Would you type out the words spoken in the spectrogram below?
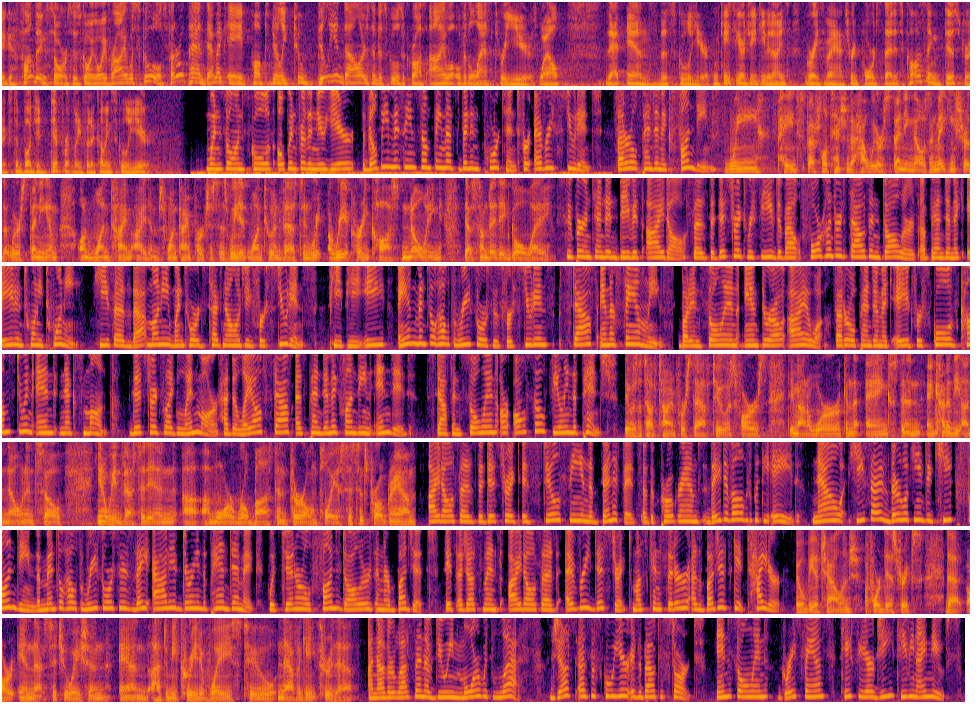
Big funding source is going away for Iowa schools. Federal pandemic aid pumped nearly $2 billion into schools across Iowa over the last three years. Well, that ends this school year. And KCRG TV9's Grace Vance reports that it's causing districts to budget differently for the coming school year. When Solon schools open for the new year, they'll be missing something that's been important for every student federal pandemic funding. We paid special attention to how we were spending those and making sure that we were spending them on one-time items, one-time purchases. We didn't want to invest in re a reoccurring cost knowing that someday they'd go away. Superintendent Davis Eidahl says the district received about $400,000 of pandemic aid in 2020. He says that money went towards technology for students, PPE, and mental health resources for students, staff, and their families. But in Solon and throughout Iowa, federal pandemic aid for schools comes to an end next month. Districts like Linn-Mar had to lay off staff as pandemic funding ended. Staff in Solon are also feeling the pinch. It was a tough time for staff, too, as far as the amount of work and the angst and, and kind of the unknown. And so, you know, we invested in uh, a more robust and thorough employee assistance program. Eidahl says the district is still seeing the benefits of the programs they developed with the aid. Now, he says they're looking to keep funding the mental health resources they added during the pandemic with general fund dollars in their budget. Its adjustments, Eidahl says every district must consider as budgets get tighter. It will be a challenge for districts that are in that situation and have to be creative ways to navigate through that. Another lesson of doing more with less, just as the school year is about to start. In Solon, Grace Vance, KCRG TV9 News.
